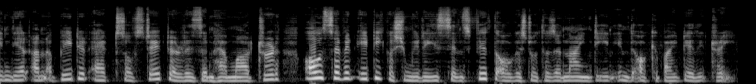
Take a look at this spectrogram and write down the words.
in their unabated acts of state terrorism have martyred over 780 Kashmiris since 5th August 2019 in the occupied territory.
